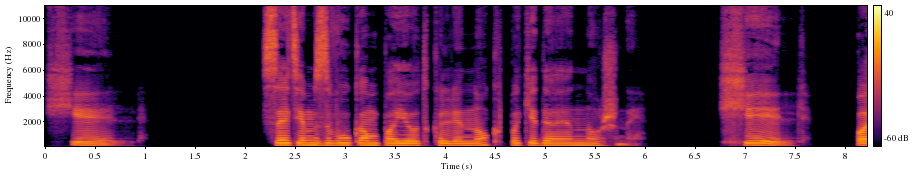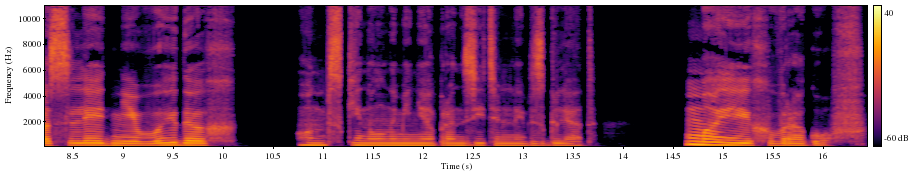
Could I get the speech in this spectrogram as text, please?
Хель. С этим звуком поет клинок, покидая ножны. Хель. Последний выдох. Он вскинул на меня пронзительный взгляд. Моих врагов.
